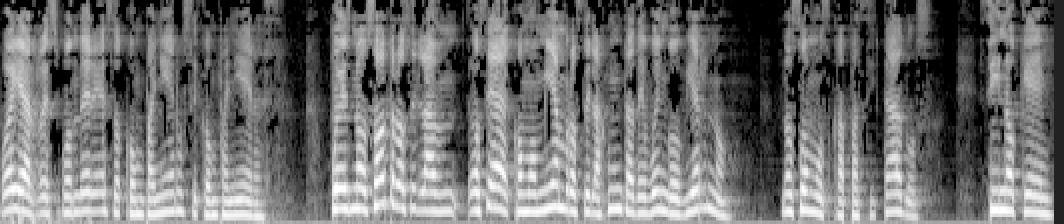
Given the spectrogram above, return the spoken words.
Voy a responder eso, compañeros y compañeras. Pues nosotros, la, o sea, como miembros de la Junta de Buen Gobierno, no somos capacitados, sino que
